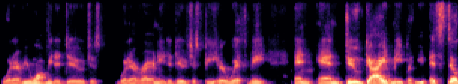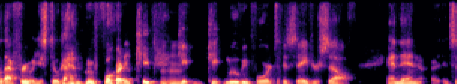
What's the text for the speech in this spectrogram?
whatever you want me to do, just whatever I need to do, just be here with me and mm-hmm. and do guide me but you, it's still that freeway you still got to move forward and keep mm-hmm. keep keep moving forward to save yourself and then uh, it's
